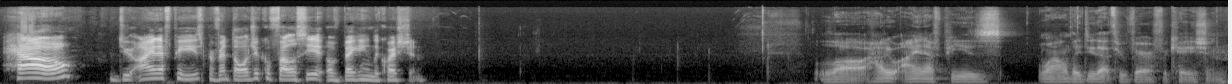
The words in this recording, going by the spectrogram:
How do INFPs prevent the logical fallacy of begging the question? Law. How do INFPs? Well, they do that through verification,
